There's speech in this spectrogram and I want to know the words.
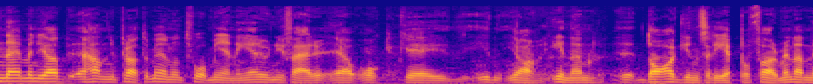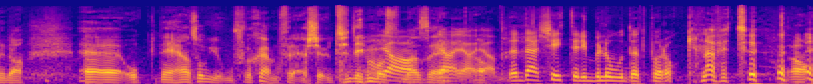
nej men jag hann prata med honom två meningar ungefär och in, ja, innan dagens rep på förmiddagen idag. Och nej, han såg ju oförskämt fräsch ut, det måste ja, man säga. ja, ja, ja, det där sitter i blodet på rockarna vet du. Ja.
